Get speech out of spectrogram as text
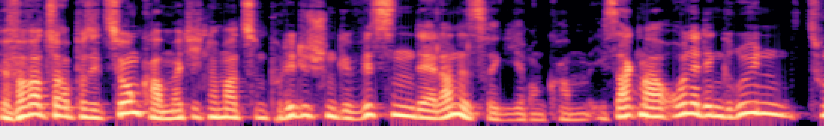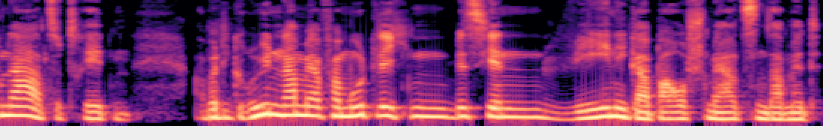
Bevor wir zur Opposition kommen, möchte ich nochmal zum politischen Gewissen der Landesregierung kommen. Ich sag mal, ohne den Grünen zu nahe zu treten. Aber die Grünen haben ja vermutlich ein bisschen weniger Bauchschmerzen damit,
